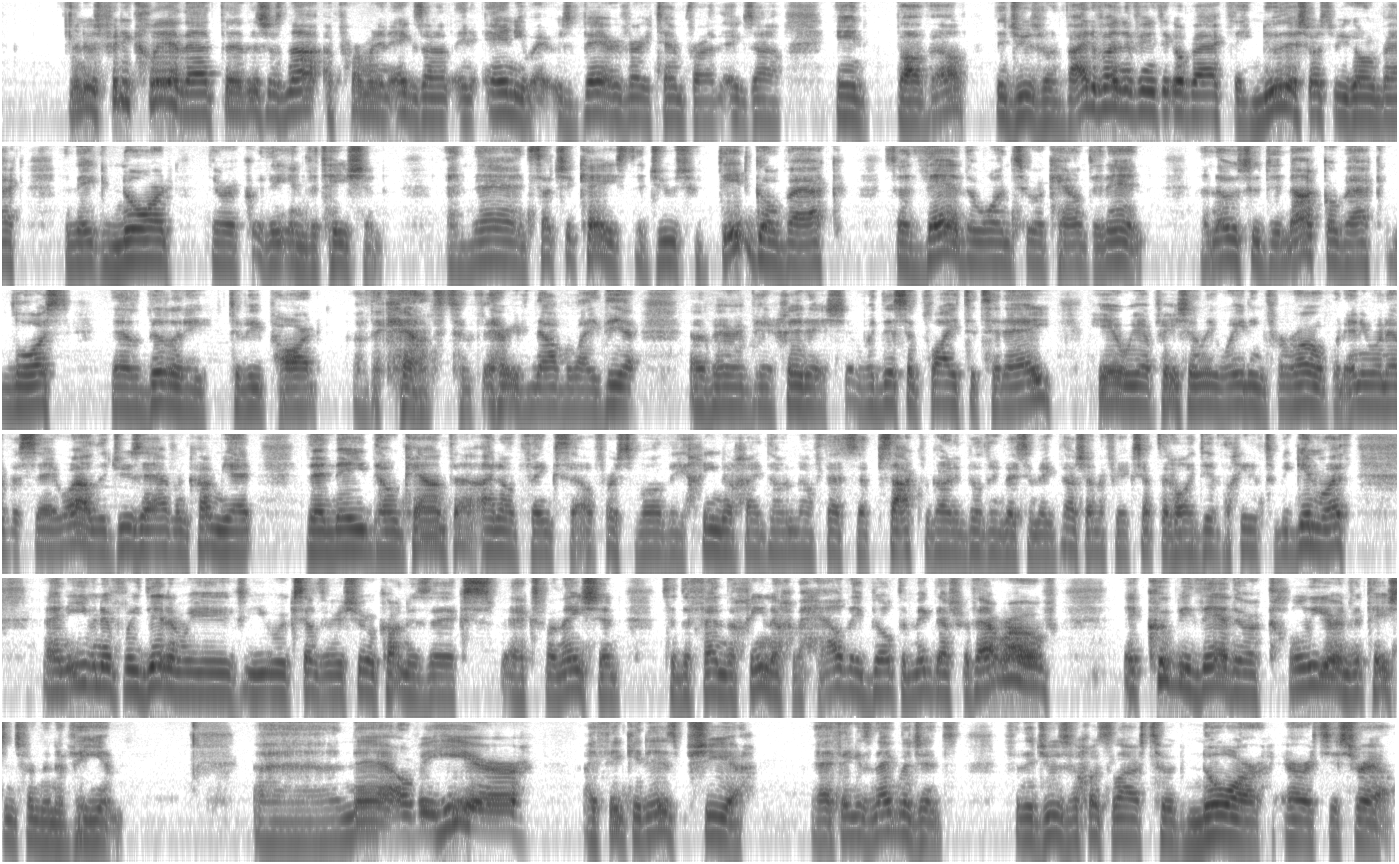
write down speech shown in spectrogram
And it was pretty clear that uh, this was not a permanent exile in any way. It was very, very temporary, exile in Bavel. The Jews were invited by the Nevi'im to go back. They knew they're supposed to be going back, and they ignored their, the invitation. And then, in such a case, the Jews who did go back, so they're the ones who are counted in. And those who did not go back lost their ability to be part of the count. It's a very novel idea, a very big chiddush. Would this apply to today? Here we are patiently waiting for Rove. Would anyone ever say, well, the Jews haven't come yet, then they don't count? Uh, I don't think so. First of all, the chinuch, I don't know if that's a psak regarding building Beis Hamikdash. I don't know if we accept that whole idea of the chinuch to begin with. And even if we did, and we you accept the Yeshua Kotner's ex, explanation to defend the chinuch of how they built the Mikdash without Rove, it could be there. There are clear invitations from the Nevi'im. Uh, now, over here, I think it is Pshia. I think it's negligence for the Jews of Chutz to ignore Eretz Yisrael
